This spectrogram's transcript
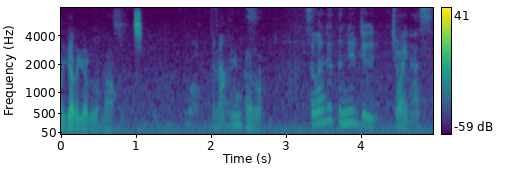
We got to go to the mountains. The mountains. So when did the new dude join us?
